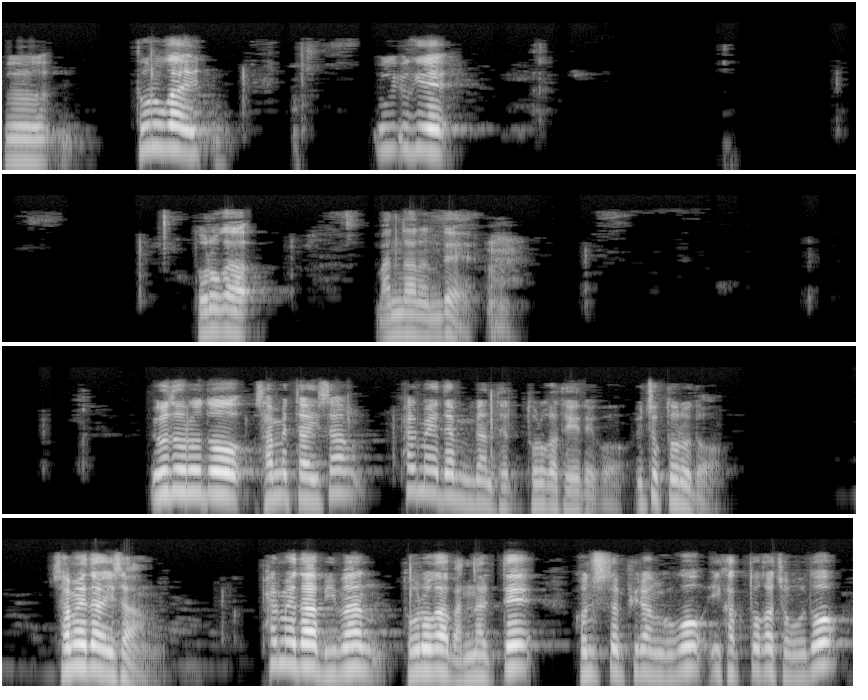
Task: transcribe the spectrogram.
그 도로가 이게 도로가 만나는데 이 도로도 3m 이상 8m 미만 도로가 돼야 되고 이쪽 도로도 3m 이상 8m 미만 도로가 만날 때 건축선 필요한 거고 이 각도가 적어도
